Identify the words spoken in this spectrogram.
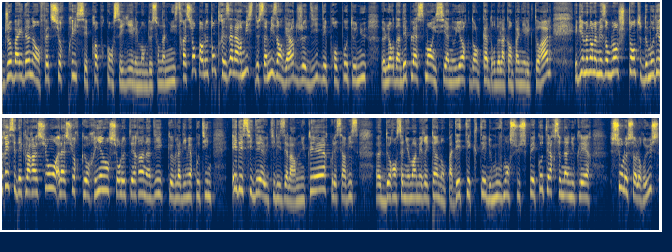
Joe Biden a en fait surpris ses propres conseillers et les membres de son administration par le ton très alarmiste de sa mise en garde jeudi des propos tenus euh, lors d'un déplacement ici à New York dans le cadre de la campagne électorale? Et eh bien maintenant, la Maison-Blanche tente de modérer ses déclarations. Elle assure que rien sur le terrain n'indique que Vladimir Poutine ait décidé à utiliser l'arme nucléaire, que les services euh, de renseignement américains n'ont pas détecté de mouvements suspects côté arsenal nucléaire sur le sol russe.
